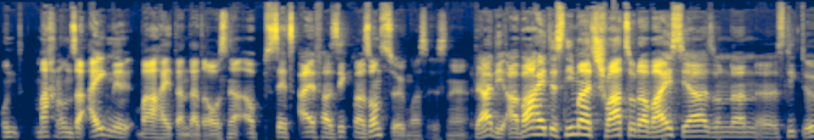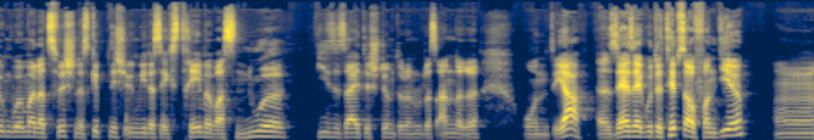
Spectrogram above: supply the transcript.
und machen unsere eigene Wahrheit dann da draußen, ne? ob es jetzt Alpha, Sigma, sonst irgendwas ist, ne. Ja, die Wahrheit ist niemals schwarz oder weiß, ja, sondern äh, es liegt irgendwo immer dazwischen. Es gibt nicht irgendwie das Extreme, was nur diese Seite stimmt oder nur das andere. Und ja, äh, sehr, sehr gute Tipps auch von dir. Mm,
